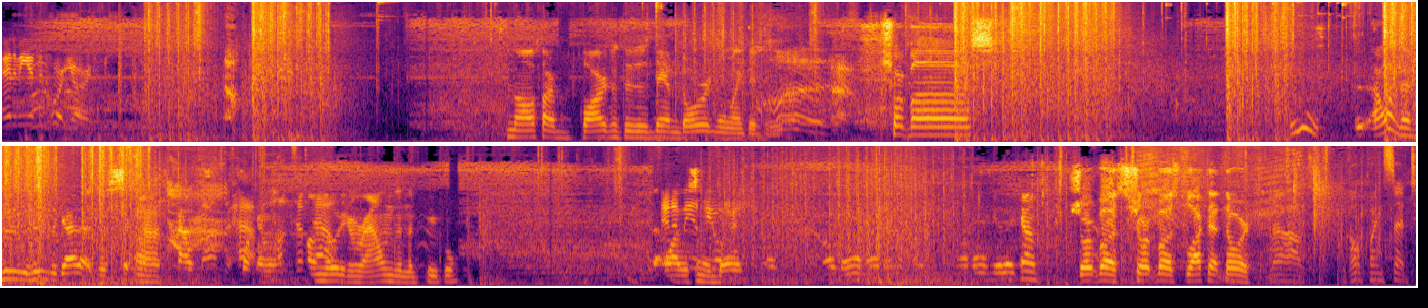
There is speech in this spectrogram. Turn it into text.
Enemy at the courtyard. No, I'll start barging through this damn door again like this. Short bus! Ooh, I want to know who who's the guy that just sitting on the couch Down to half. fucking Hunt them unloading rounds and the people. That why Enemy was so in many the doors. Oh damn! Oh damn! Oh damn! Here they come. Short bus. Short bus. Block that door. Là, grand point set.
